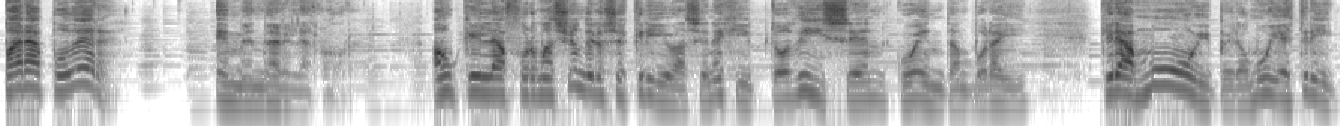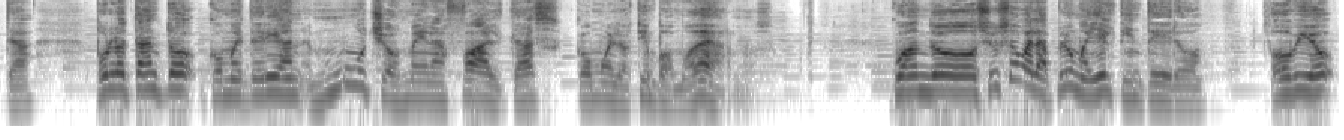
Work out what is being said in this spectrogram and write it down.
para poder enmendar el error aunque la formación de los escribas en Egipto dicen, cuentan por ahí, que era muy pero muy estricta, por lo tanto cometerían muchos menos faltas como en los tiempos modernos. Cuando se usaba la pluma y el tintero, obvio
